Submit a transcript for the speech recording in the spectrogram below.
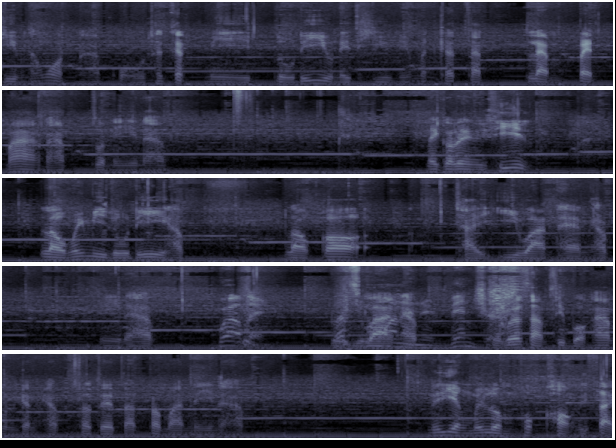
ทีมทั้งหมดนะครับ โอ้โหถ้าเกิดมีลูดี้อยู่ในทีมนี้มันก็จะแหลมเป็ดมากนะครับ ตัวนี้นะครับ ในกรณีที่เราไม่มีลูดี้ครับ เราก็ใช้อีวานแทนครับ นี่นะครับ Well then, ดู let's อี go วาน on ครับ an adventure. เลเวลสามสิบบวกห้าเหมือนกันครับ สเตตัสประมาณนี้นะครับ นี่ยังไม่รวมพวกของที่ใส่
